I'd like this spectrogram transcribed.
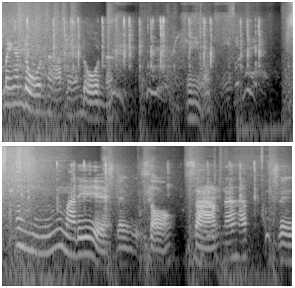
ไม่งั้นโดนนะครับไม่งั้นโดนนะนี่นะ อือหือมาดิหนึ่งสองสามนะครับหนึ่ง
